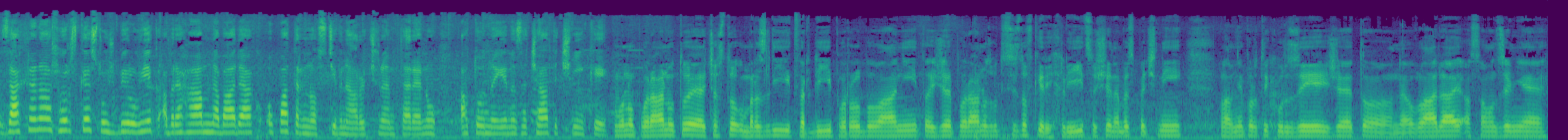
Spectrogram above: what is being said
Záchranář horské služby Luděk Abraham nabádá k opatrnosti v náročném terénu, a to nejen začátečníky. Ono po ránu to je často umrzlý, tvrdý porolbování, takže po ránu jsou ty sjezdovky rychlí, což je nebezpečný, hlavně pro ty kurzy, že to neovládají a samozřejmě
